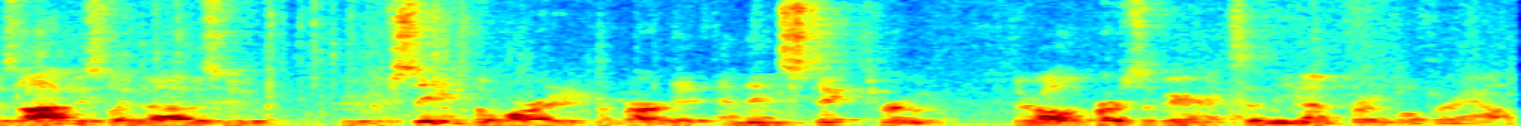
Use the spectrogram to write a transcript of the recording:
is obviously those who, who receive the word and convert it and then stick through it through all the perseverance. And the unfruitful ground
